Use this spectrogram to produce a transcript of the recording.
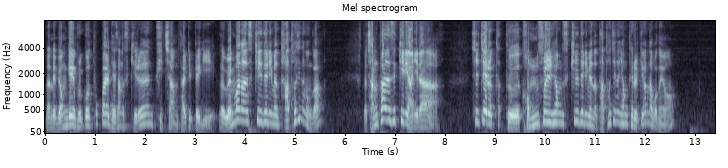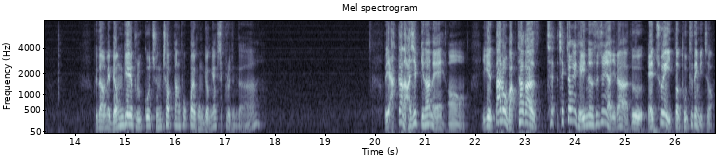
다음에 명계의 불꽃 폭발 대상 스킬은 귀참, 달빛 빼기. 그러니까 웬만한 스킬들이면 다 터지는 건가? 그러니까 장판 스킬이 아니라 실제로 타- 그 검술형 스킬들이면 다 터지는 형태를 띄었나 보네요. 그 다음에 명계의 불꽃 중첩당 폭발 공격력 10% 증가. 근데 약간 아쉽긴 하네. 어. 이게 따로 막타가 채- 책정이 돼 있는 수준이 아니라 그 애초에 있던 도트댐 있죠.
